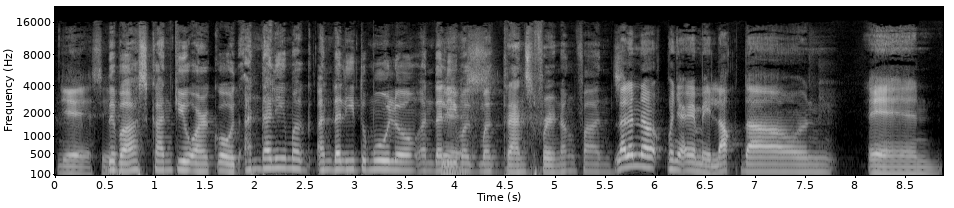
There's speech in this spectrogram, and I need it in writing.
Yes, yes. 'Di ba? Scan QR code. Andali mag andali tumulong, andali Yes. mag mag-transfer ng funds. Lalo na, kunyari, may lockdown and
